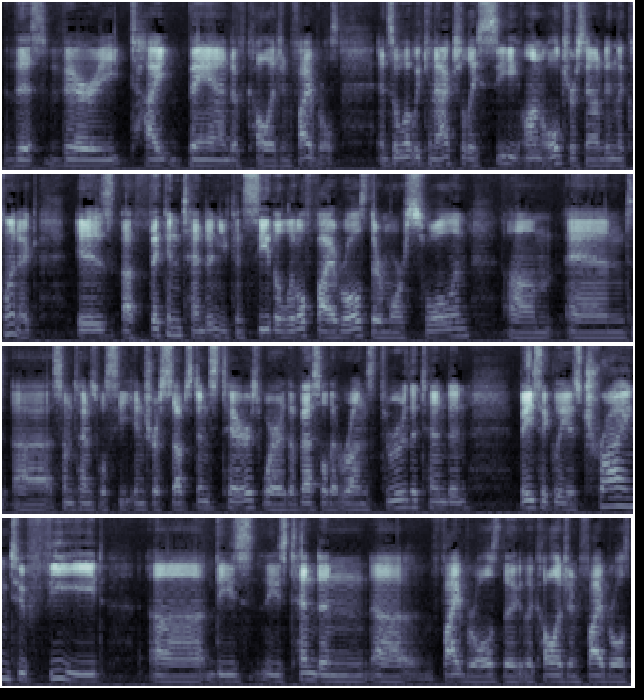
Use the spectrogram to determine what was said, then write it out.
this very tight band of collagen fibrils. And so what we can actually see on ultrasound in the clinic is a thickened tendon. You can see the little fibrils, they're more swollen. Um, and uh, sometimes we'll see intrasubstance tears where the vessel that runs through the tendon basically is trying to feed uh, these these tendon uh, fibrils, the, the collagen fibrils,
